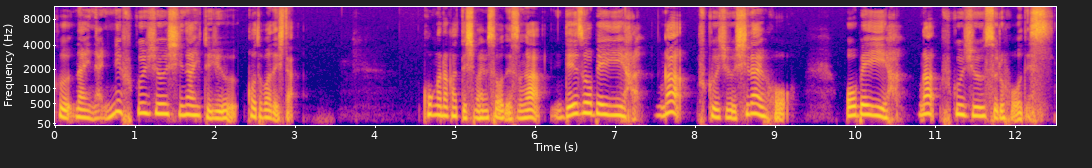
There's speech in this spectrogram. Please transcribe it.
く、何々に服従しないという言葉でした。こんがらかってしまいそうですが、デゾベイーハが服従しない方、オベイーハが服従する方です。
